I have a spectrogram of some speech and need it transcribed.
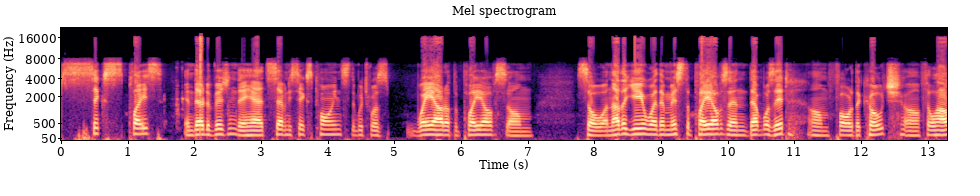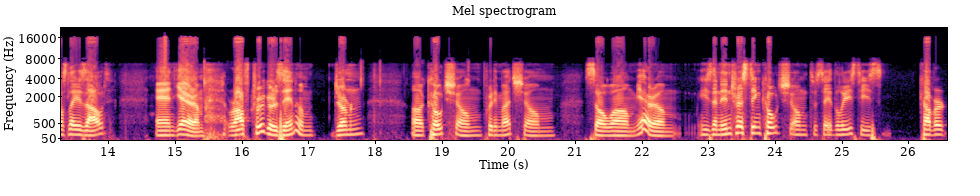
sixth place in their division. They had 76 points, which was way out of the playoffs. Um, so another year where they missed the playoffs, and that was it um, for the coach. Uh, Phil Housley is out, and yeah, um, Ralph Krueger's in, um, German uh, coach, um, pretty much. Um, so um, yeah, um, he's an interesting coach, um, to say the least. He's covered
